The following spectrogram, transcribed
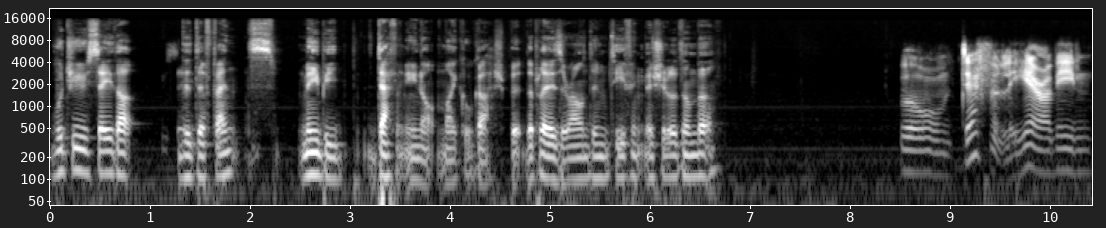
Would you say that the defence, maybe definitely not Michael Gash, but the players around him, do you think they should have done better? Well, definitely, yeah. I mean,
